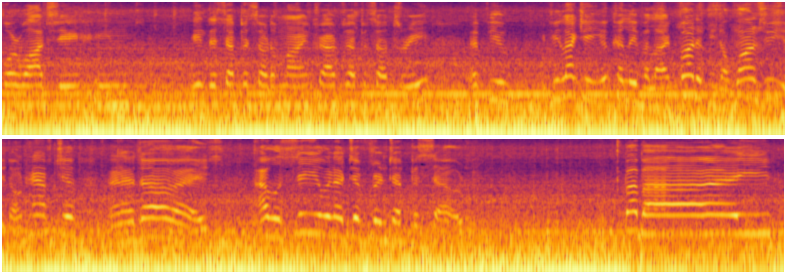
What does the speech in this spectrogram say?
for watching in, this episode of Minecraft, episode three. If you if you liked it, you can leave a like. But if you don't want to, you don't have to. And as always, I will see you in a different episode. Bye bye.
